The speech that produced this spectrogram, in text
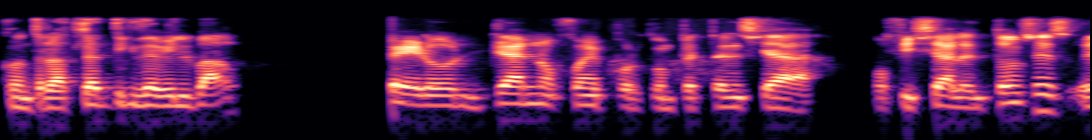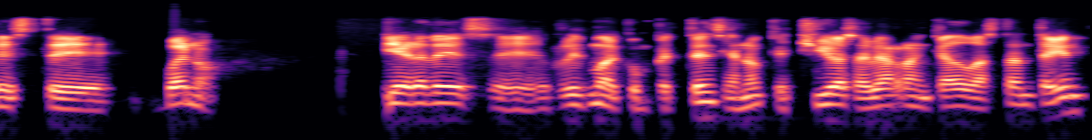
contra el Athletic de Bilbao, pero ya no fue por competencia oficial. Entonces, este, bueno, pierdes eh, ritmo de competencia, ¿no? Que Chivas había arrancado bastante bien.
